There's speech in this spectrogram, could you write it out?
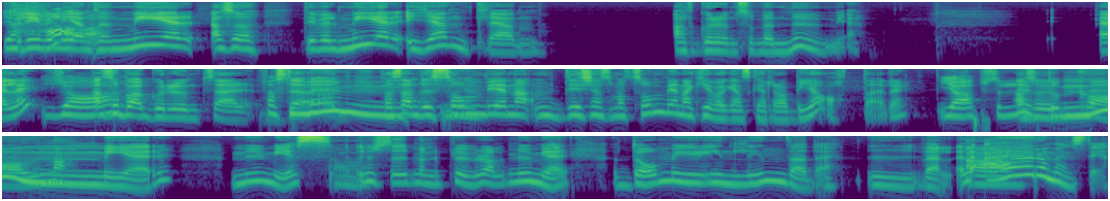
För det är väl Jaha. egentligen mer, alltså det är väl mer egentligen att gå runt som en mumie. Eller? Ja. Alltså bara gå runt så här Fast död. mum- Fast samtidigt zombierna, det känns som att zombierna kan ju vara ganska rabiata eller? Ja absolut, Alltså, och mumier, mumies, hur säger man i plural, mumier, de är ju inlindade i väl, eller Ja. är de ens det?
